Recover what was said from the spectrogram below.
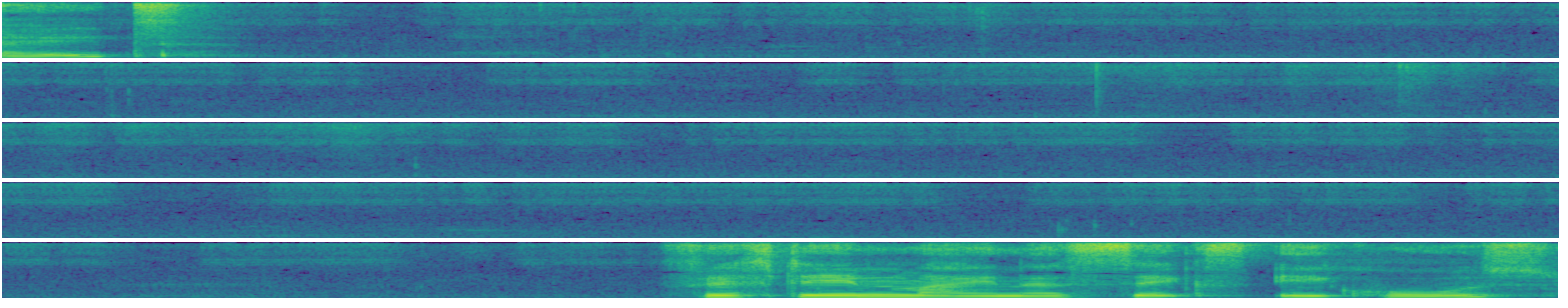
8 15 minus 6 equals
